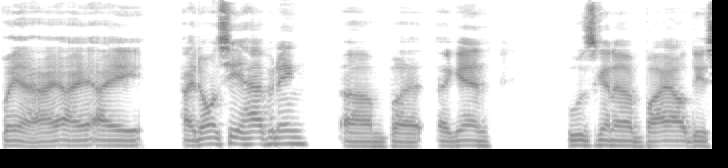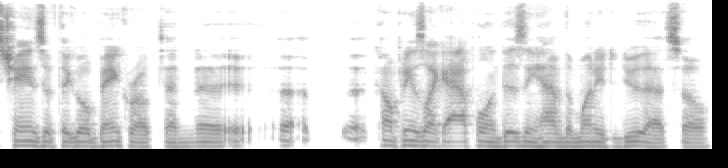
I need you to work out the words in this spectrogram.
but yeah, I, I I I don't see it happening. Um, but again, who's going to buy out these chains if they go bankrupt? And uh, uh, companies like Apple and Disney have the money to do that. So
